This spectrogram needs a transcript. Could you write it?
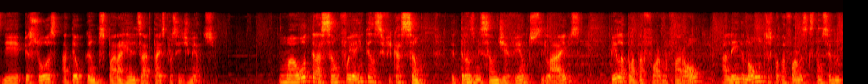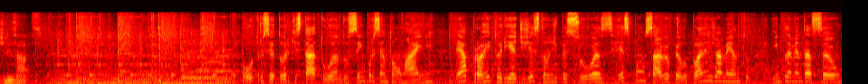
de pessoas até o campus para realizar tais procedimentos. Uma outra ação foi a intensificação de transmissão de eventos e lives pela plataforma Farol, além de outras plataformas que estão sendo utilizadas. Outro setor que está atuando 100% online é a Pró-Reitoria de Gestão de Pessoas, responsável pelo planejamento, implementação,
